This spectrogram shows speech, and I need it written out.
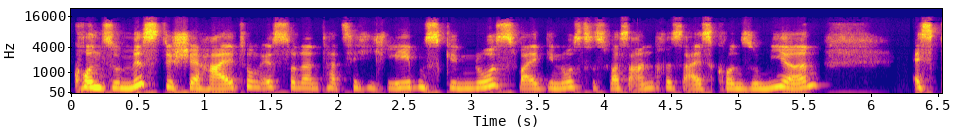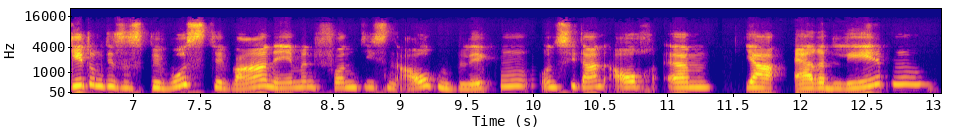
konsumistische Haltung ist, sondern tatsächlich Lebensgenuss, weil Genuss ist was anderes als konsumieren. Es geht um dieses bewusste Wahrnehmen von diesen Augenblicken und sie dann auch ähm, ja erleben,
